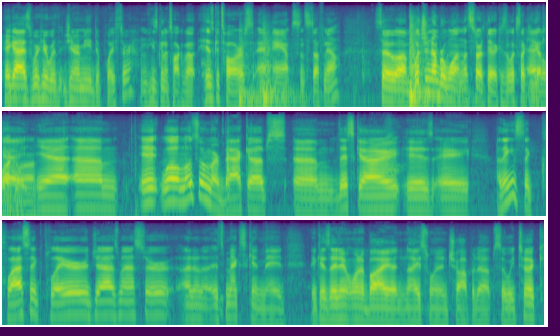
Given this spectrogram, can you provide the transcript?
Hey guys, we're here with Jeremy DePoyster, and he's gonna talk about his guitars and amps and stuff now. So, um, what's your number one? Let's start there because it looks like you got a lot going on. Yeah. Um, it well, most of them are backups. Um, this guy is a, I think it's the classic player Jazzmaster. I don't know. It's Mexican made because I didn't want to buy a nice one and chop it up. So we took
